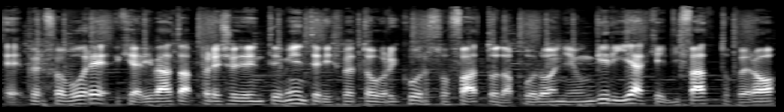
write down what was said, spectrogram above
eh, per favore, che è arrivata precedentemente rispetto a un ricorso fatto da Polonia e Ungheria, che di fatto però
